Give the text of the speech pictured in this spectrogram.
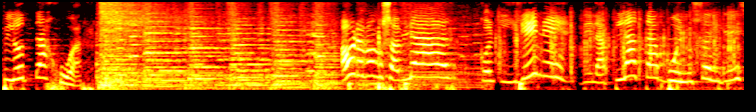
pelota jugar. Ahora vamos a hablar con Irene de La Plata, Buenos Aires,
